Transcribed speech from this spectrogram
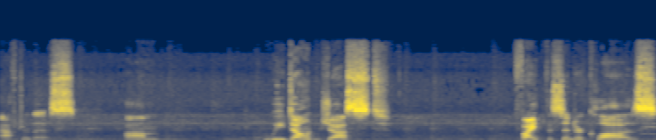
after this. Um, we don't just fight the Cinder Claws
